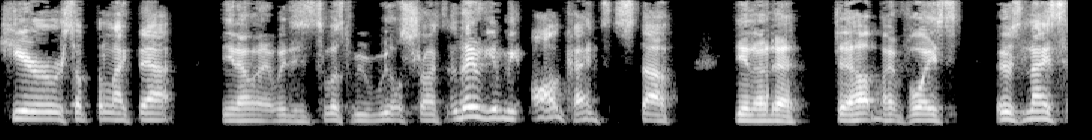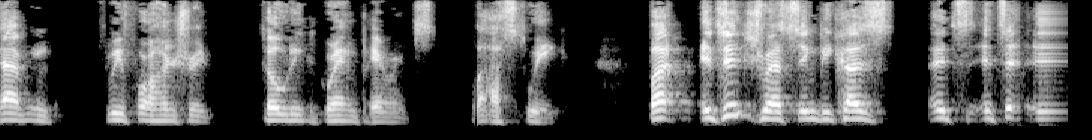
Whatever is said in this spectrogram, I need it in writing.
cure or something like that. You know, it was supposed to be real strong. So they were giving me all kinds of stuff, you know, to to help my voice. It was nice having three, four hundred doting grandparents last week. But it's interesting because it's it's a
